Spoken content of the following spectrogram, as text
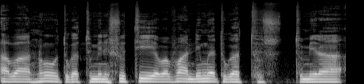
abantu tugatumira inshuti abavandimwe tugatumira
